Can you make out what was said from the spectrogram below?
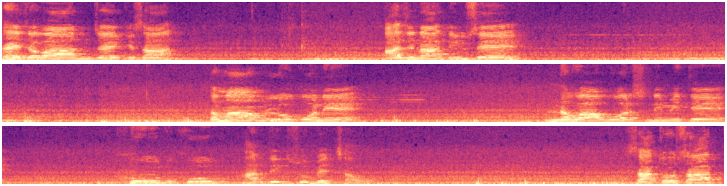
જય જવાન, જય કિસાન. આજના દિવસે તમામ લોકોને નવા વર્ષ નિમિત્તે ખૂબ ખૂબ હાર્દિક શુભેચ્છાઓ. સાથોસાથ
